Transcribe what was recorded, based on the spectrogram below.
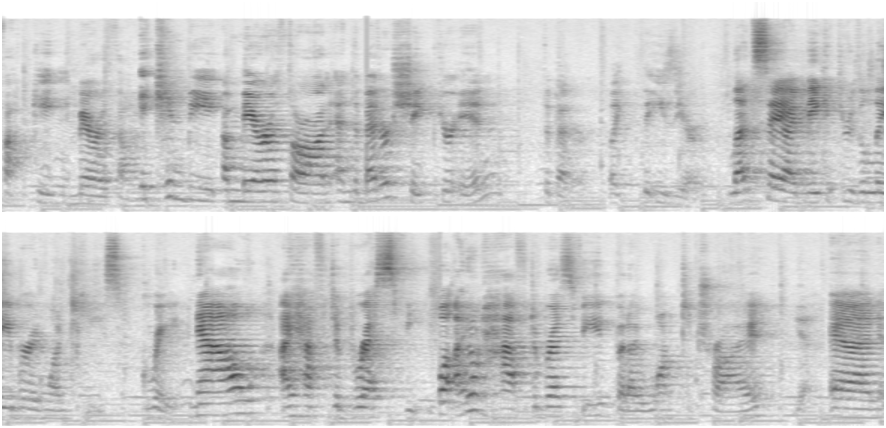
fucking Marathon. it can be a marathon and the better shape you're in, the better. Like the easier. Let's say I make it through the labor in one piece. Great. Now I have to breastfeed. Well, I don't have to breastfeed, but I want to try. Yeah. And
